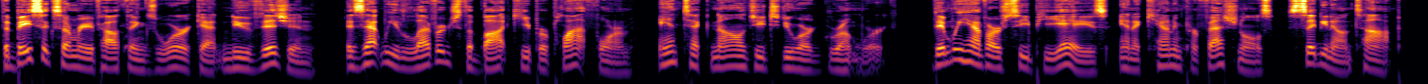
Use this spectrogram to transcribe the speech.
The basic summary of how things work at New Vision is that we leverage the BotKeeper platform and technology to do our grunt work. Then we have our CPAs and accounting professionals sitting on top.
